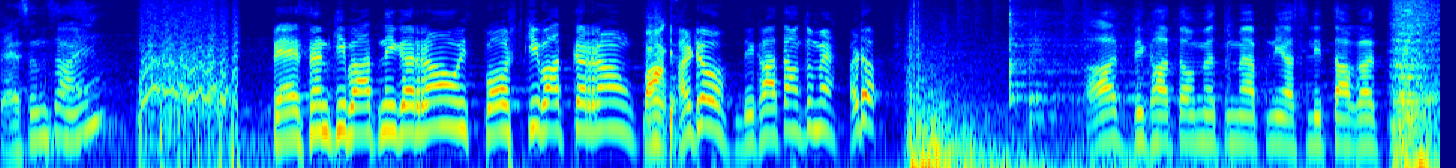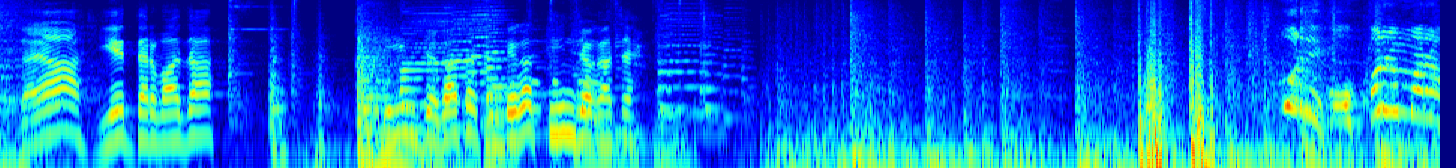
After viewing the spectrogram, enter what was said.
पैसन से आए पैसन की बात नहीं कर रहा हूँ इस पोस्ट की बात कर रहा हूँ। हटो दिखाता हूँ तुम्हें हटो। आज दिखाता हूँ मैं तुम्हें अपनी असली ताकत। दया ये दरवाज़ा तीन जगह से टूटेगा तीन जगह से। अरे अरे मारा।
